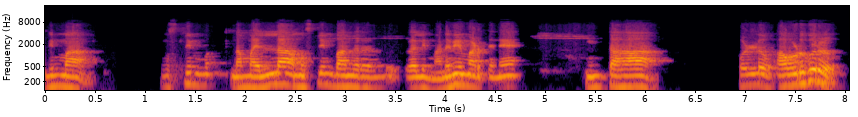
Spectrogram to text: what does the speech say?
ನಿಮ್ಮ ಮುಸ್ಲಿಂ, ನಮ್ಮ ಎಲ್ಲಾ ಮುಸ್ಲಿಂ ಬಾಂಧವರಲ್ಲಿ ಮನವಿ ಮಾಡ್ತೇನೆ. ಇಂತಹ ಕೊಳ್ಳು, ಆ ಹುಡುಗರು,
